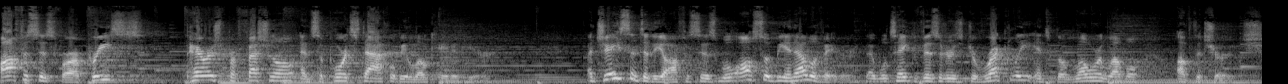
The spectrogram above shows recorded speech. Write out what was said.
Offices for our priests, parish professional, and support staff will be located here. Adjacent to the offices will also be an elevator that will take visitors directly into the lower level of the church.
